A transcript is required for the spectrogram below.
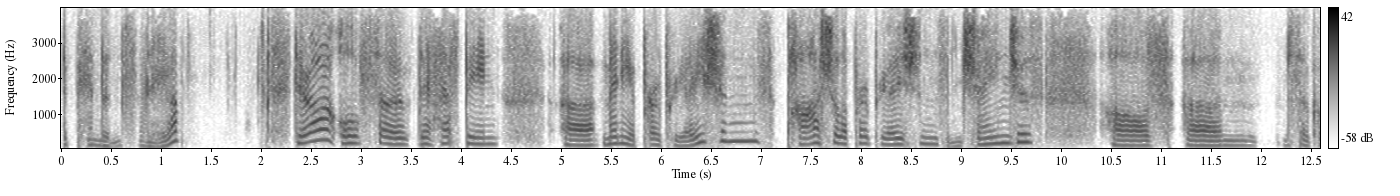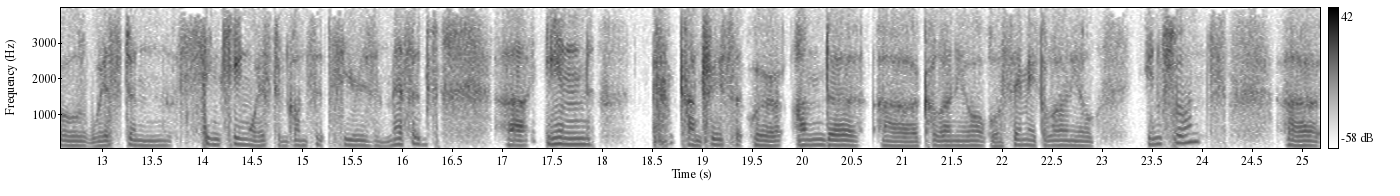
dependence there. There are also, there have been uh, many appropriations, partial appropriations, and changes of um, so called Western thinking, Western concept theories and methods uh, in countries that were under uh, colonial or semi colonial influence. Uh,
